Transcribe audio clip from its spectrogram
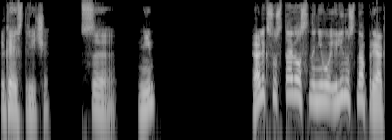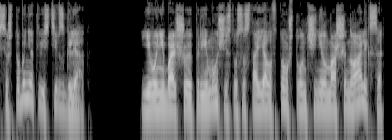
«Какая встреча?» «С... ним?» Алекс уставился на него, и Линус напрягся, чтобы не отвести взгляд. Его небольшое преимущество состояло в том, что он чинил машину Алекса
